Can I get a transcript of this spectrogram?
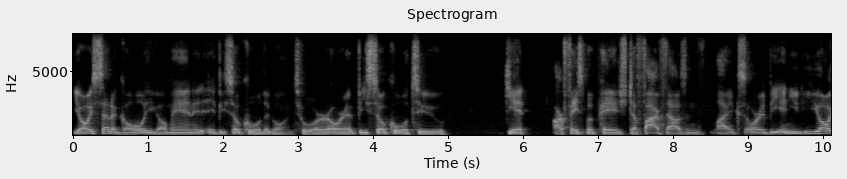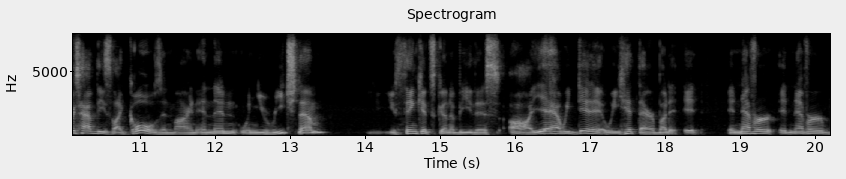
you always set a goal. You go, man, it, would be so cool to go on tour, or it'd be so cool to get our Facebook page to five thousand likes, or it'd be, and you you always have these like goals in mind, and then when you reach them, you, you think it's gonna be this, oh yeah, we did it, we hit there, but it it it never it never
